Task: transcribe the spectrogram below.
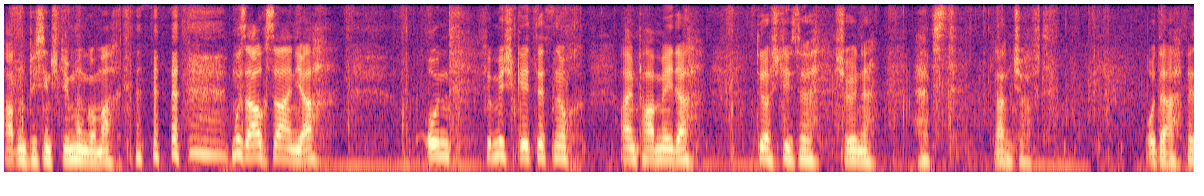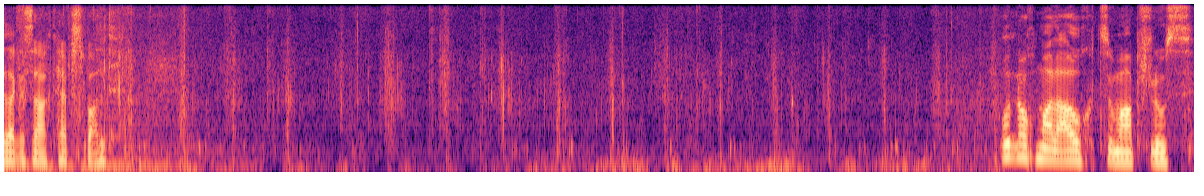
haben ein bisschen Stimmung gemacht. muss auch sein, ja. Und für mich geht es jetzt noch ein paar Meter durch diese schöne Herbstlandschaft. Oder besser gesagt Herbstwald. Und nochmal auch zum Abschluss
